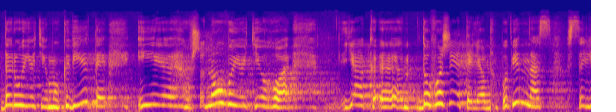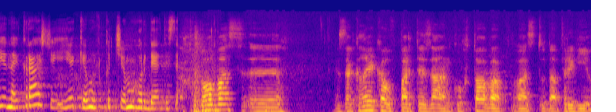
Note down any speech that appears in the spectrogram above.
дарують йому квіти і вшановують його як е, довгожителя, бо він у нас в селі найкращий і є ким чим гордитися. Хто вас е, закликав в партизанку? Хто вас туди привів?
